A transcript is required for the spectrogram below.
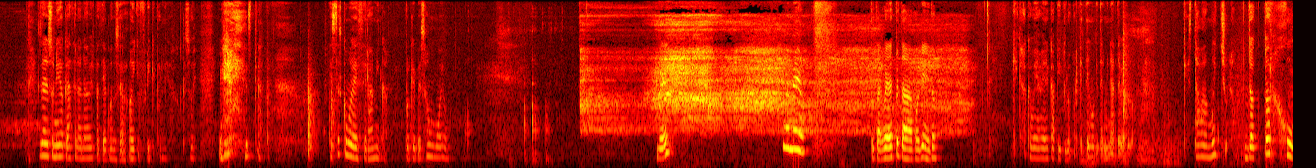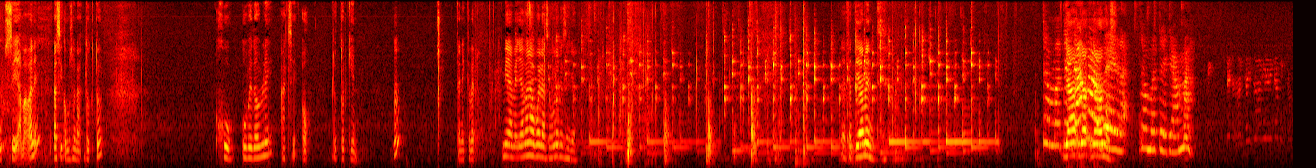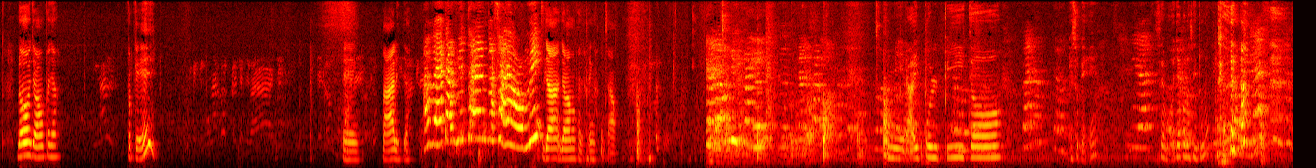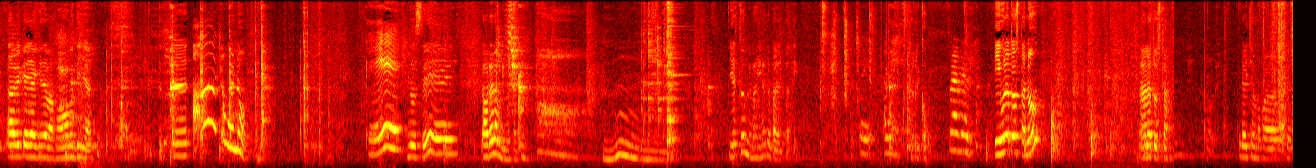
Ese es el sonido que hace la nave espacial cuando se va. ¡Ay, qué friki, por Dios! que soy? Y mira, esta. Esta es como de cerámica, porque pesa un huevo. ¿Ves? Me meo. Total, voy a despertar a Joaquín y todo. Que creo que voy a ver el capítulo porque tengo que terminar de verlo. Que estaba muy chulo. Doctor Who se llama, ¿vale? Así como suena, Doctor Who. W-H-O. ¿Doctor quién? ¿Mm? Tenéis que verlo. Mira, me llama la abuela, seguro que soy yo. Efectivamente. ¿Cómo te Ya, ya, ya vamos. ¿Cómo te llamas? No, ya vamos para allá. ¿Por qué? Eh, vale, ya. A ver, también estás en casa de Omi. Ya, ya vamos para allá. Venga, chao. Mira, hay pulpito. ¿Eso qué es? ¿Cebolla con aceituna? A ver qué hay aquí debajo. Vamos a contillar. ¡Ah! ¡Qué bueno! ¿Qué? No sé. Ahora lo abrimos aquí. Y esto me imagino que para el. Pues, a ver, Qué rico. a ver. Y una tosta, ¿no? Ah, la tosta. Le he dicho a lo mejor que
